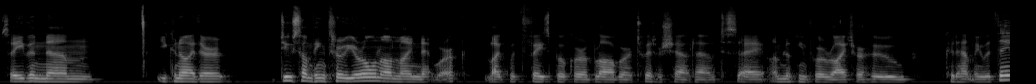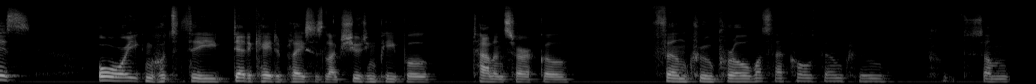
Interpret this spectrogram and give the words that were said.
So even um, you can either do something through your own online network, like with Facebook or a blog or a Twitter shout out to say, I'm looking for a writer who could help me with this. Or you can go to the dedicated places like Shooting People, Talent Circle, Film Crew Pro. What's that called? Film Crew. Some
